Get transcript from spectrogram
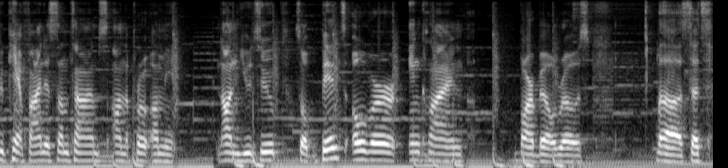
you can't find it sometimes on the pro. I mean, on YouTube. So bent over incline barbell rows. Uh, sets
